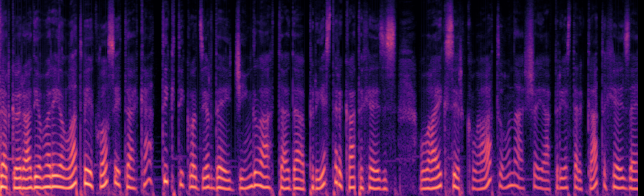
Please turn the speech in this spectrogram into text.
Dargo rādījumu arī Latvijas klausītāji, kā tik, tikko dzirdēju jinglā, tādā priestera katehēzes laiks ir klāt, un šajā priestera katehēzē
